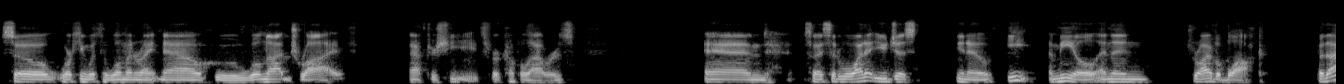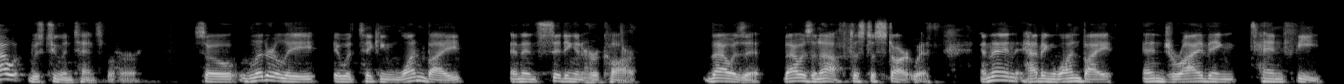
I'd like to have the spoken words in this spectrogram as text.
So working with a woman right now who will not drive after she eats for a couple hours. And so I said, well, why don't you just, you know, eat a meal and then drive a block? But that was too intense for her. So literally, it was taking one bite and then sitting in her car. That was it. That was enough just to start with. And then having one bite and driving 10 feet.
